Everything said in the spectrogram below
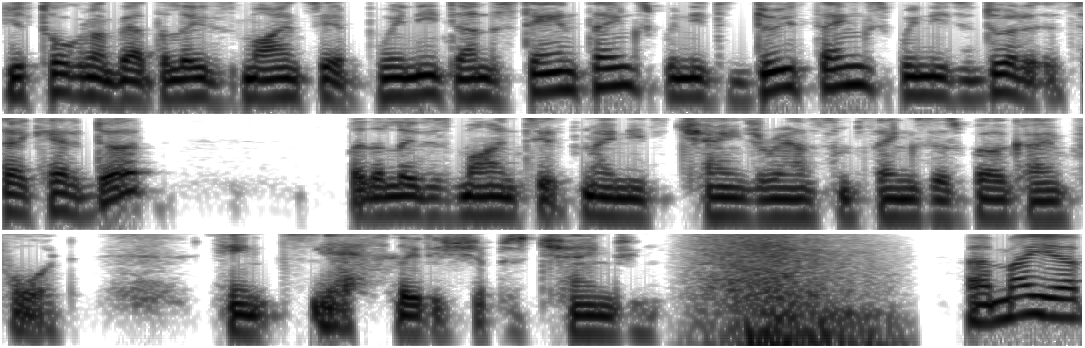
you're talking about the leader's mindset. We need to understand things, we need to do things, we need to do it. It's okay to do it, but the leader's mindset may need to change around some things as well going forward. Hence, yes. leadership is changing. Uh, Maya,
